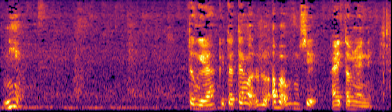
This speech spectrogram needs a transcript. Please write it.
Ini tunggu ya kita tengok dulu apa fungsi itemnya ini.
